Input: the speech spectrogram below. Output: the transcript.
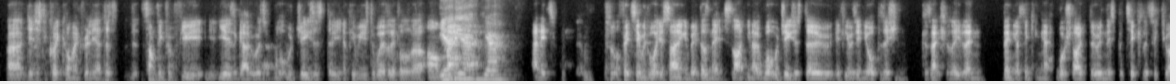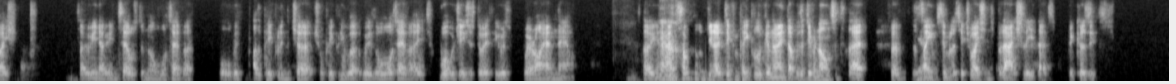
Uh, yeah, just a quick comment, really. Just something from a few years ago was what would Jesus do? You know, people used to wear the little uh, arm. Yeah, yeah, yeah. And it's sort of fits in with what you're saying a bit, doesn't it? It's like you know, what would Jesus do if he was in your position? Because actually, then then you're thinking, what should I do in this particular situation? So you know, in Selsdon or whatever, or with other people in the church or people you work with or whatever, it's what would Jesus do if he was where I am now? So you know, yeah. and sometimes you know, different people are going to end up with a different answer to that for the yeah. same similar situations, but actually that's because it's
